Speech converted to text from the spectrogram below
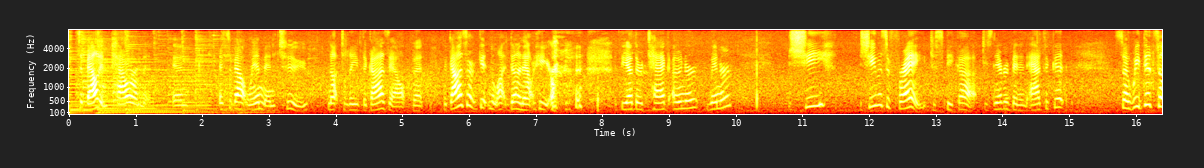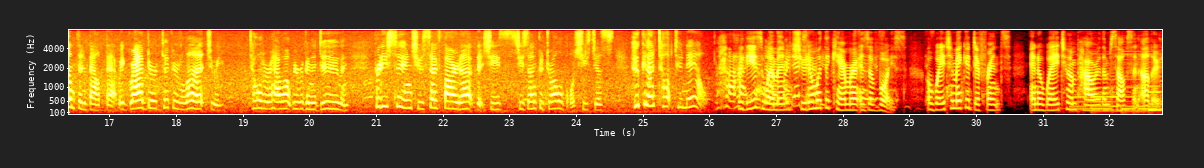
It's about empowerment and it's about women too, not to leave the guys out, but the guys aren't getting a lot done out here. the other tag owner, winner, she she was afraid to speak up. She's never been an advocate. So we did something about that. We grabbed her, took her to lunch, and we told her how what we were going to do and pretty soon she was so fired up that she's she's uncontrollable. She's just who can I talk to now? For these women, shoot 'em with the camera is a voice, a way to make a difference and a way to empower themselves and others.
